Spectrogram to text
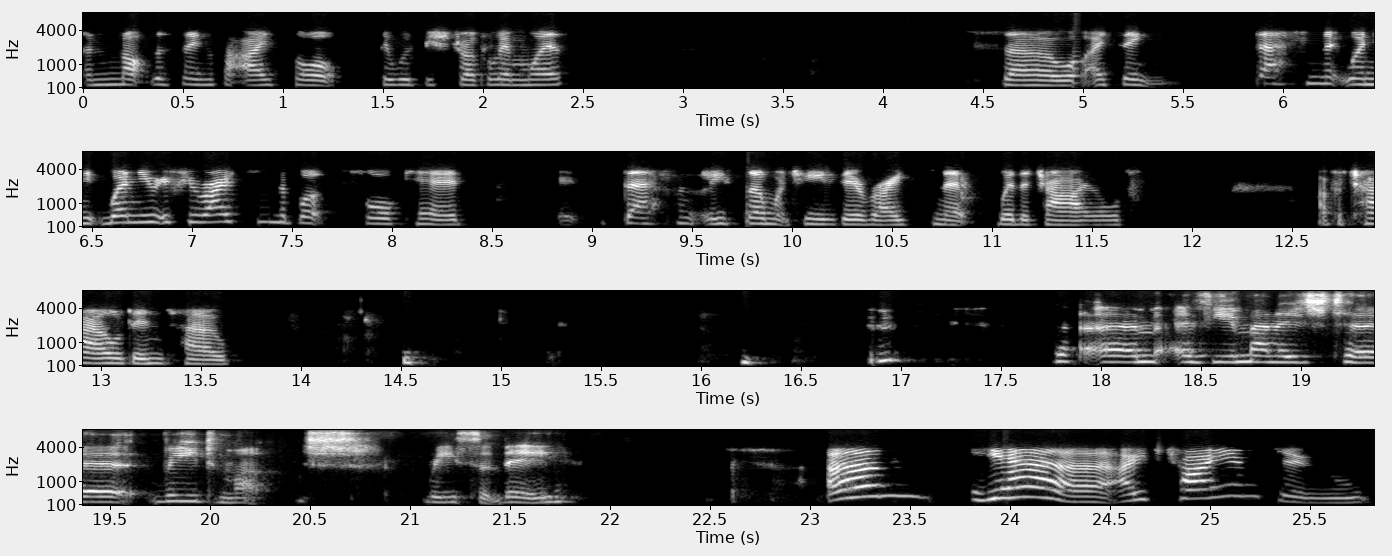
and not the things that I thought they would be struggling with. So I think definitely when you, when you if you're writing the book for kids, it's definitely so much easier writing it with a child have a child in tow. Um, have you managed to read much recently? Um, yeah, I try and do.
